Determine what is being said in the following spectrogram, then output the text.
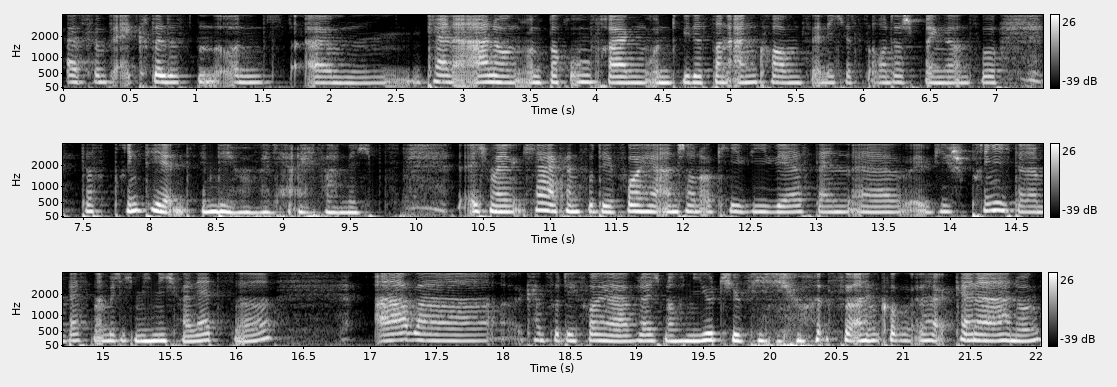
äh, fünf Excel-Listen und ähm, keine Ahnung und noch Umfragen und wie das dann ankommt, wenn ich jetzt darunter springe und so, das bringt dir in, in dem Moment einfach nichts. Ich meine, klar kannst du dir vorher anschauen, okay, wie wäre es denn, äh, wie springe ich denn am besten, damit ich mich nicht verletze? aber kannst du dir vorher vielleicht noch ein YouTube-Video zu angucken oder keine Ahnung.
